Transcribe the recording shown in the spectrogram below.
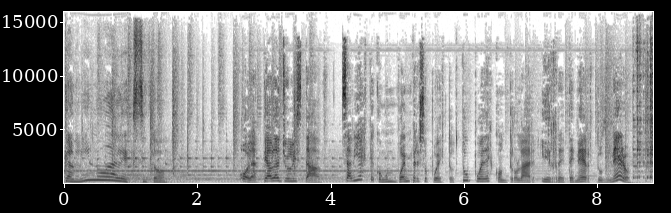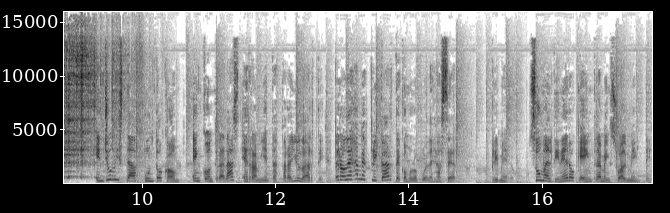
Camino al éxito. Hola, te habla Julie Stav. ¿Sabías que con un buen presupuesto tú puedes controlar y retener tu dinero? En juliestaff.com encontrarás herramientas para ayudarte, pero déjame explicarte cómo lo puedes hacer. Primero, suma el dinero que entra mensualmente,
